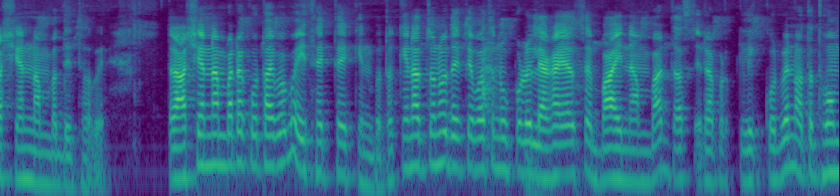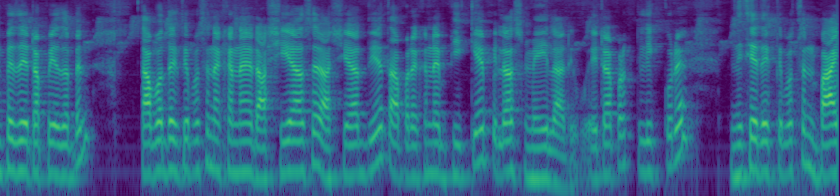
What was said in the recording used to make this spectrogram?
রাশিয়ান নাম্বার দিতে হবে। তো রাশিয়ান নাম্বারটা কোথায় পাবো? এই সাইট থেকে কিনবো। তো কেনার জন্য দেখতে পাচ্ছেন, উপরে লেখাই আছে বাই নাম্বার জাস্ট এটার পর ক্লিক করবেন। অর্থাৎ হোম পেজে এটা পেয়ে যাবেন। তারপর দেখতে পাচ্ছেন, এখানে রাশিয়া আছে রাশিয়া দিয়ে তারপর এখানে ভিকে প্লাস মেইল আর এটার পর ক্লিক করে নিচে দেখতে পাচ্ছেন বাই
